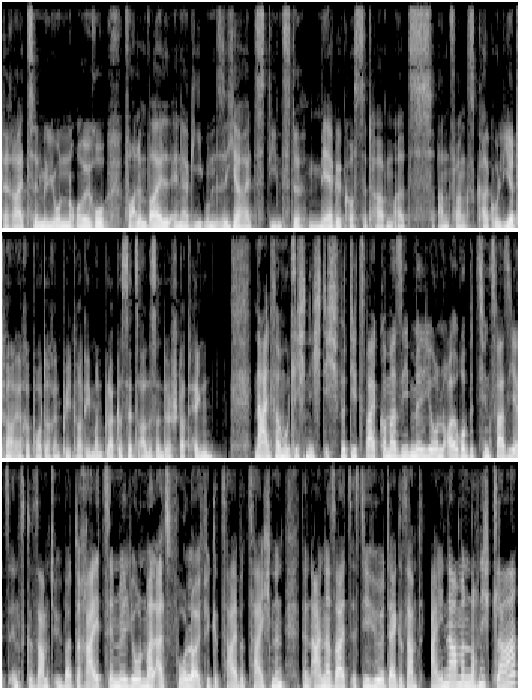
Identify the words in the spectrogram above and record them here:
13 Millionen Euro. Vor allem, weil Energie- und Sicherheitsdienste mehr gekostet haben als anfangs kalkuliert. HR-Reporterin Petra Demann, bleibt das jetzt alles an der Stadt hängen? Nein, vermutlich nicht. Ich würde die 2,7 Millionen Euro beziehungsweise jetzt insgesamt über 13 Millionen mal als vorläufige Zahl bezeichnen. Denn einerseits ist die Höhe der Gesamteinnahmen noch nicht klar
